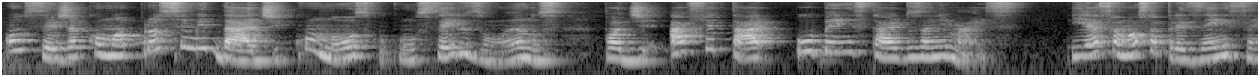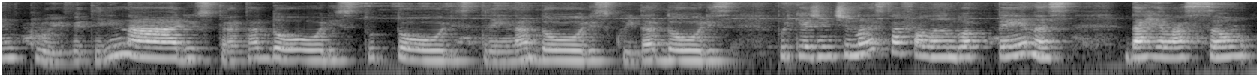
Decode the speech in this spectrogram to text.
Ou seja, como a proximidade conosco, com os seres humanos, pode afetar o bem-estar dos animais. E essa nossa presença inclui veterinários, tratadores, tutores, treinadores, cuidadores, porque a gente não está falando apenas da relação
